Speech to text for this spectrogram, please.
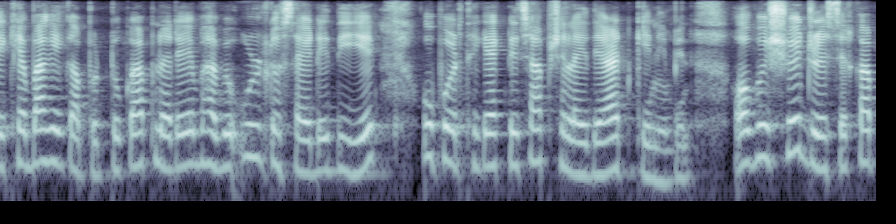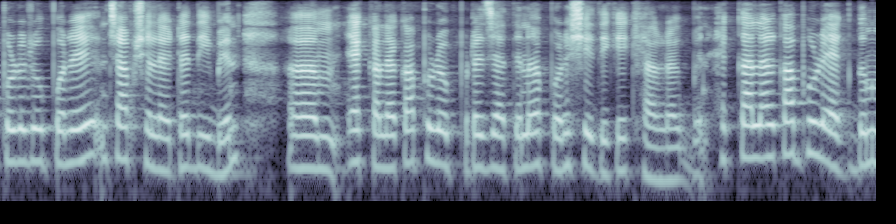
রেখে বাকি কাপড়টুকু আপনারা এভাবে উল্টো সাইডে দিয়ে উপর থেকে একটি চাপ সেলাই দিয়ে আটকে নেবেন। অবশ্যই ড্রেসের কাপড়ের উপরে চাপ সেলাইটা দিবেন। এক কালা কাপড়ের উপরে যাতে না পড়ে সেদিকে খেয়াল রাখবেন। এক কালার কাপড় একদম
